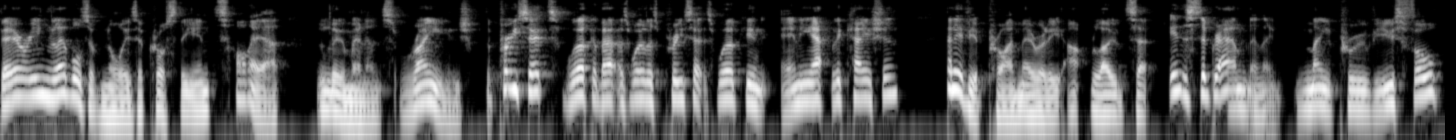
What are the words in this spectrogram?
varying levels of noise across the entire luminance range. The presets work about as well as presets work in any application, and if you primarily upload to Instagram, then they may prove useful.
